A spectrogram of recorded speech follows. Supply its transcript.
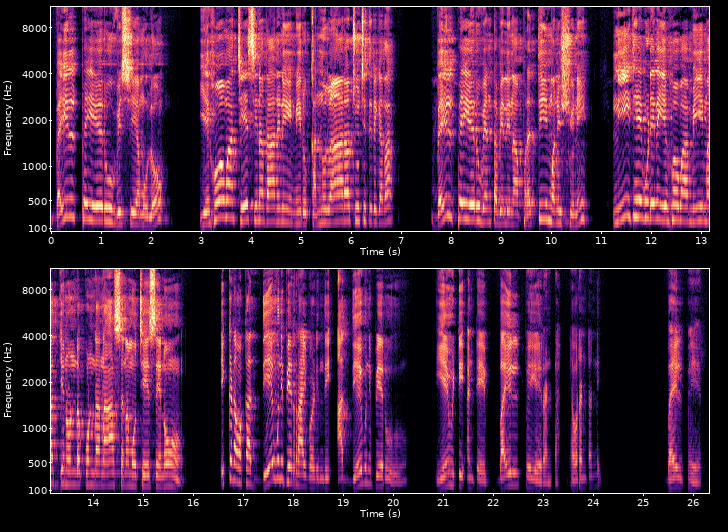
బయల్పెయేరు విషయములో యహోవా చేసిన దానిని మీరు కన్నులారా చూచితిరి కదా బయల్పెయేరు వెంట వెళ్ళిన ప్రతి మనుష్యుని నీ దేవుడైన యహోవా మీ మధ్యనుండకుండా నాశనము చేసెను. ఇక్కడ ఒక దేవుని పేరు రాయబడింది. ఆ దేవుని పేరు ఏమిటి అంటే బయల్పెయేర్ అంట. ఎవరంటండి? బయల్పెయేరు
